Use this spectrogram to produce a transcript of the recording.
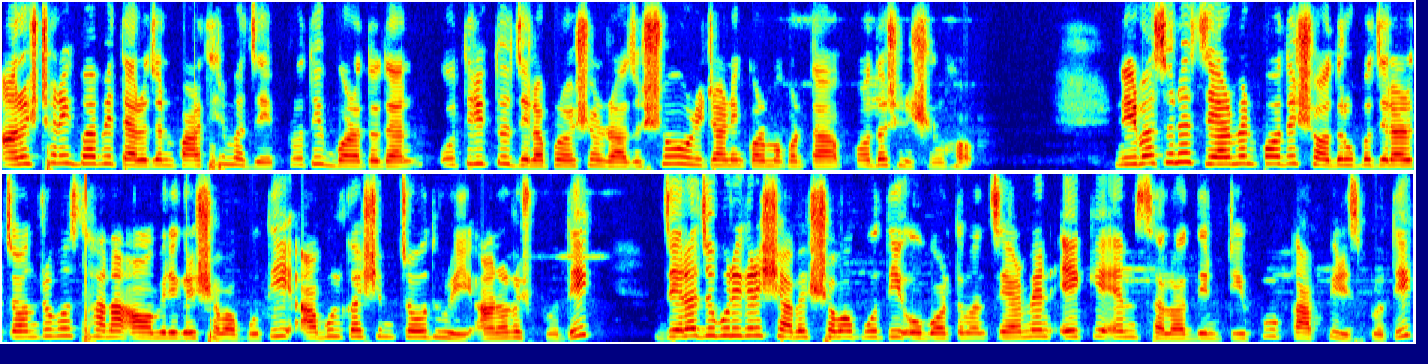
আনুষ্ঠানিকভাবে তেরো জন প্রার্থীর মাঝে প্রতীক বরাদ্দ দেন অতিরিক্ত জেলা প্রশাসন রাজস্ব ও রিটার্নিং কর্মকর্তা প্রদর্শনী সিংহ। নির্বাচনে চেয়ারম্যান পদে সদর উপজেলার চন্দ্রগঞ্জ থানা আওয়ামী লীগের সভাপতি আবুল কাশিম চৌধুরী আনারস প্রতীক জেলা যুবলীগের সাবেক সভাপতি ও বর্তমান chairman A K M Salauddin Tipu কাপ্পিরিস প্রতীক,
